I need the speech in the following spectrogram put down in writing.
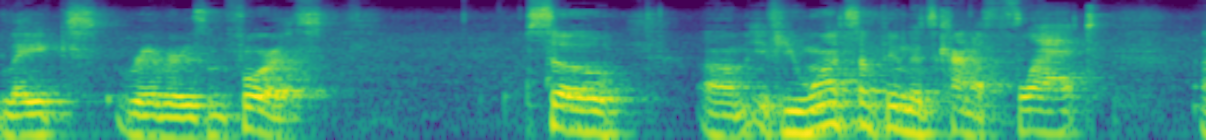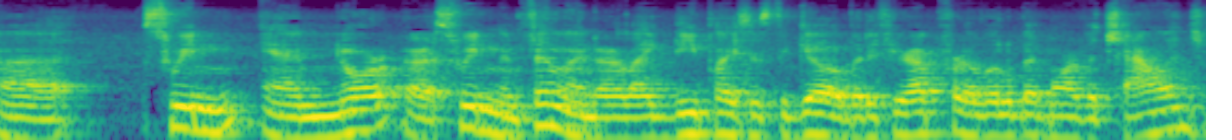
lakes rivers and forests so um, if you want something that's kind of flat uh, Sweden and Nor- uh, Sweden and Finland are like the places to go. But if you're up for a little bit more of a challenge,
